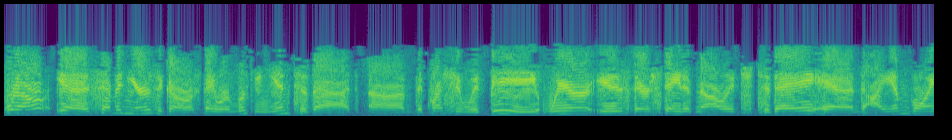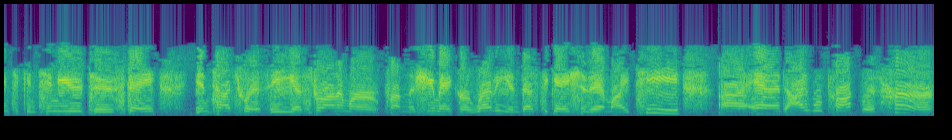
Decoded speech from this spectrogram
Well, uh, seven years ago, if they were looking into that, uh, the question would be, where is their state of knowledge today? And I am going to continue to stay in touch with the astronomer from the Shoemaker-Levy investigation at MIT, uh, and I will talk with her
